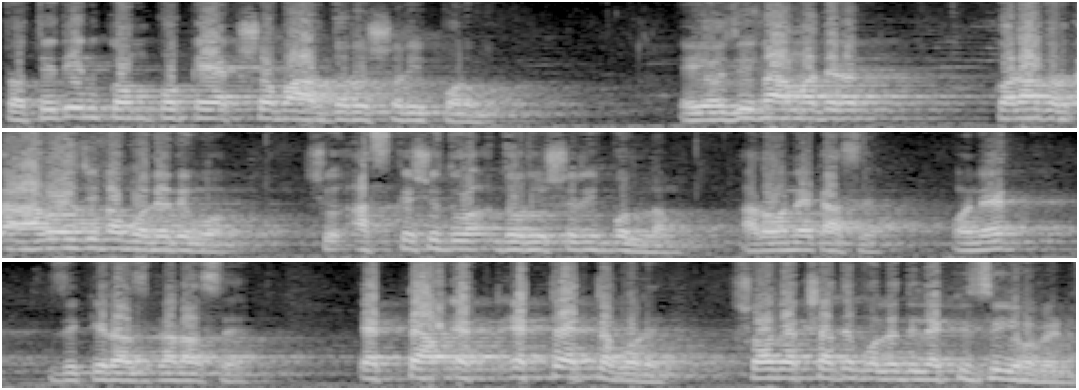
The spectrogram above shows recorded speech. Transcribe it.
প্রতিদিন কমপক্ষে একশো বার দরুদ শরীফ পড়ব। এই অজিফা আমাদের করা দরকার। আরও অজিফা বলে দেব। আজকে শুধু দরুদ শরীফ বললাম। আর অনেক আছে। অনেক জিকির আজগার আছে। একটা একটা একটা করে। সব একসাথে বলে দিলে কিছুই হবে না।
